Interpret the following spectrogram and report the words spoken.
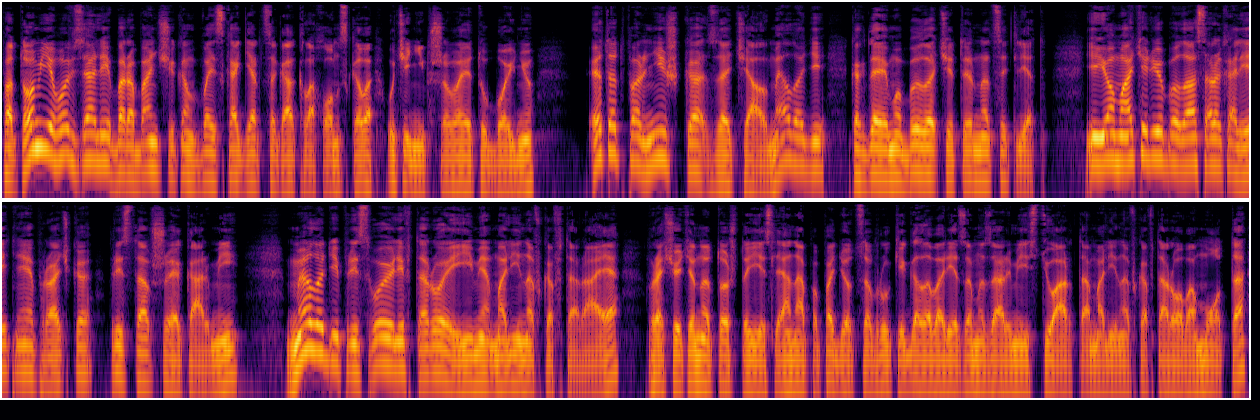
Потом его взяли барабанщиком в войска герцога Оклахомского, учинившего эту бойню. Этот парнишка зачал Мелоди, когда ему было 14 лет. Ее матерью была сорокалетняя прачка, приставшая к армии. Мелоди присвоили второе имя Малиновка II в расчете на то, что если она попадется в руки головорезам из армии Стюарта Малиновка II Мота,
